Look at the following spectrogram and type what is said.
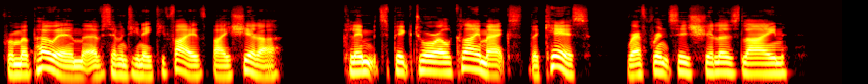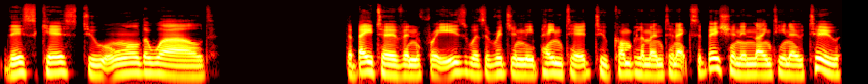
from a poem of 1785 by Schiller. Klimt's pictorial climax, The Kiss, references Schiller's line, This kiss to all the world. The Beethoven frieze was originally painted to complement an exhibition in 1902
